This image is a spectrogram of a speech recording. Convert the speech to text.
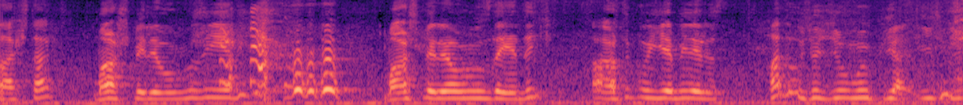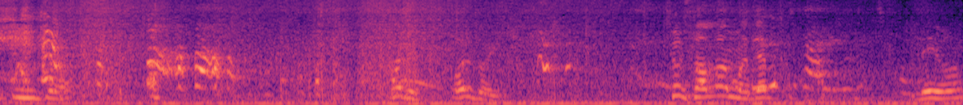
Arkadaşlar marshmallow'umuzu yedik. marshmallow'umuzu da yedik. Artık uyuyabiliriz. Hadi bu çocuğum uykuya. İyi çocuk uykuya. Hadi orada uyu. Çok sallanma de. Ne o?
